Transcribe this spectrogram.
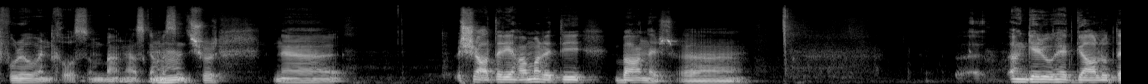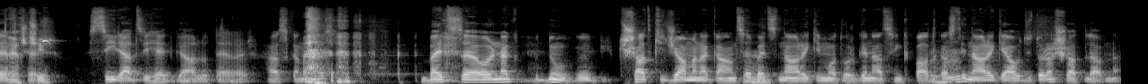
քֆուրով են խոսում բան հասկանում ես ինչ որ շատերի համար էդի բան էր ընկերու հետ գալու տեղ չէր սիրածի հետ գալու տեղ էր հասկանում ես բայց օրինակ նու շատ քիչ ժամանակ անց է, հա։ բայց Նարեկի մոտ որ գնացինք ոդկասթի, Նարեկի աուդիտորիան շատ լավն է։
